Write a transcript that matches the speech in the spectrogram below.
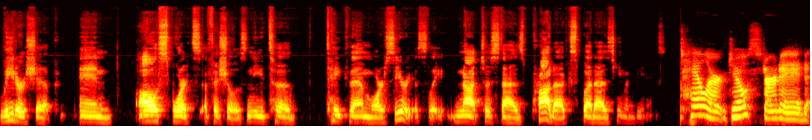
leadership in all sports officials need to take them more seriously, not just as products, but as human beings. Taylor, Joe started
